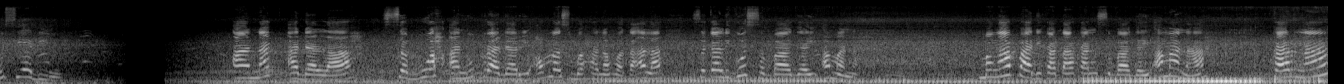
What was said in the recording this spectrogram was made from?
usia dini. Anak adalah sebuah anugerah dari Allah Subhanahu wa taala sekaligus sebagai amanah. Mengapa dikatakan sebagai amanah? Karena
